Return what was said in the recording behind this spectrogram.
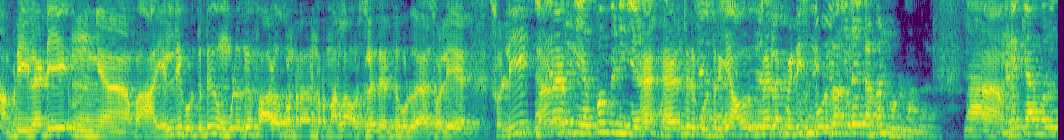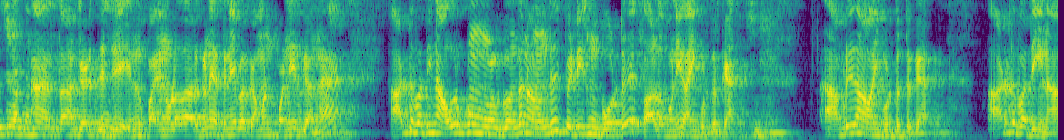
அப்படி இல்லாட்டி எழுதி கொடுத்துட்டு உங்களுக்கு ஃபாலோ பண்ணுறான்ற மாதிரிலாம் ஒரு சிலது எடுத்து கொடு சொல்லி சொல்லி நான் நிறைய பேருக்கு FMB நீங்க எடுத்து அஹ், எடுத்துட்டு கொடுத்துருக்கேன். அவருக்கு பேர்ல petition போட்டு தான் கிடைச்சிச்சு எனக்கு பயனுள்ளதாக இருக்குன்னு எத்தனை பேர் கமெண்ட் பண்ணியிருக்காங்க. அடுத்து பார்த்தீங்கன்னா அவருக்கும் உங்களுக்கு வந்து நான் வந்து பெட்டிஷன் போட்டு ஃபாலோ பண்ணி வாங்கி கொடுத்துருக்கேன். அப்படி தான் வாங்கி கொடுத்துட்ருக்கேன். அடுத்து பார்த்தீங்கன்னா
